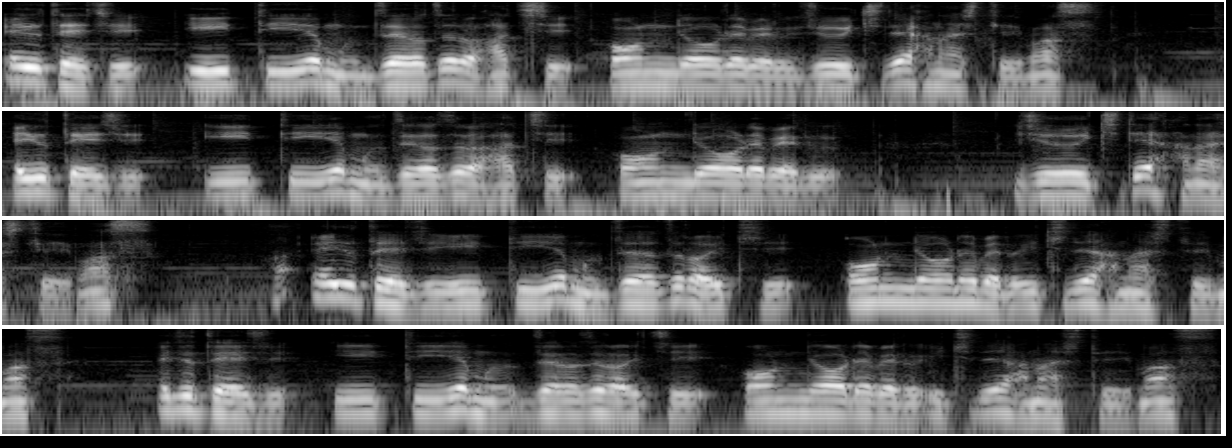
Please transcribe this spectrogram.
エルテージ ETM008 音量レベル11で話しています。エルテージ ETM008 音量レベル11で話しています。エルテージ ETM001 音量レベル1で話しています。エルテージ ETM001 音量レベル1で話しています。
